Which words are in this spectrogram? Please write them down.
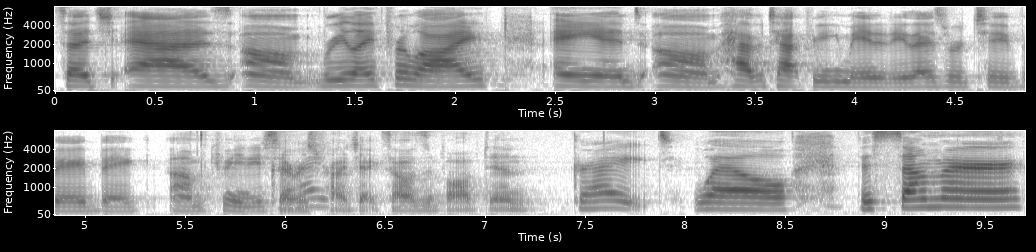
such as um, Relay for Life and um, Habitat for Humanity. Those were two very big um, community service projects I was involved in. Great. Well, the summer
